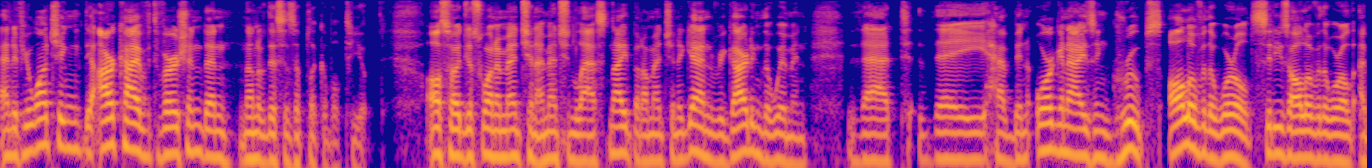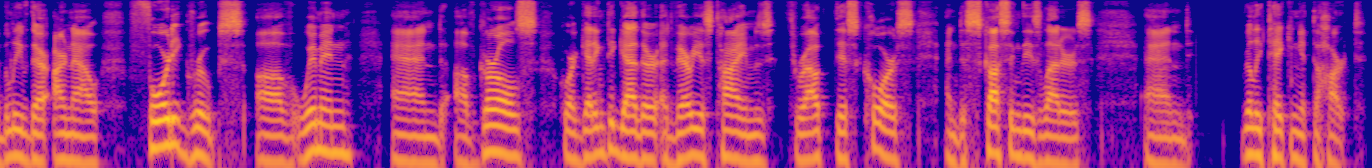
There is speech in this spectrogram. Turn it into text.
And if you're watching the archived version, then none of this is applicable to you. Also, I just want to mention I mentioned last night, but I'll mention again regarding the women that they have been organizing groups all over the world, cities all over the world. I believe there are now 40 groups of women and of girls who are getting together at various times throughout this course and discussing these letters and really taking it to heart.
